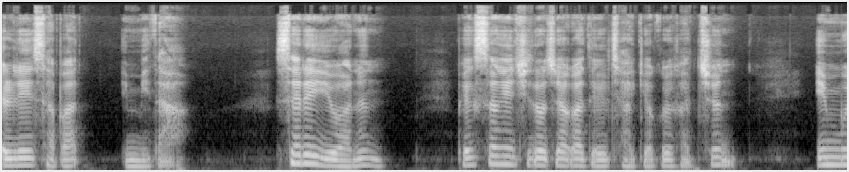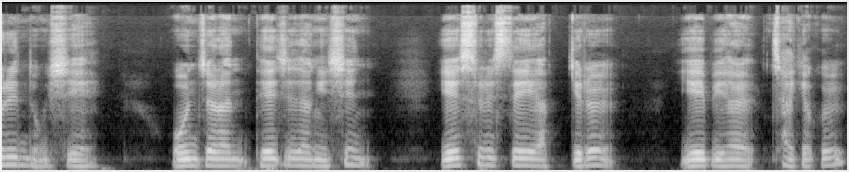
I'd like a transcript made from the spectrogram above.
엘리사밧입니다. 세례 요한은 백성의 지도자가 될 자격을 갖춘 인물인 동시에 온전한 대제장이신 그리스도의 앞길을 예비할 자격을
